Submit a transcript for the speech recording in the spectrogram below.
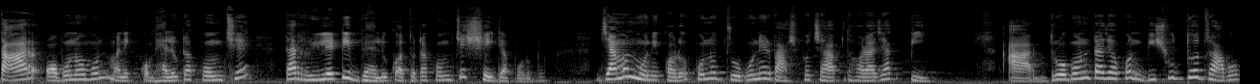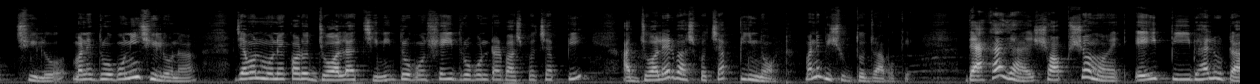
তার অবনমন মানে ভ্যালুটা কমছে তার রিলেটিভ ভ্যালু কতটা কমছে সেইটা পড়ব। যেমন মনে করো, কোনো দ্রবণের বাষ্পচাপ ধরা যাক পি আর দ্রবণটা যখন বিশুদ্ধ দ্রাবক ছিল মানে দ্রবণই ছিল না, যেমন মনে করো জল আর চিনি, দ্রবণ, সেই দ্রবণটার বাষ্পচাপ পি আর জলের বাষ্পচাপ পি নট মানে বিশুদ্ধ দ্রাবকে। দেখা যায় সবসময় এই পি ভ্যালুটা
